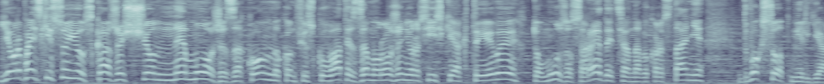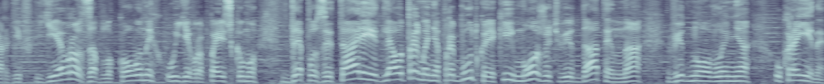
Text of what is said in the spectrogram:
Європейський союз каже, що не може законно конфіскувати заморожені російські активи, тому зосередиться на використанні 200 мільярдів євро, заблокованих у європейському депозитарії для отримання прибутку, який можуть віддати на відновлення України.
